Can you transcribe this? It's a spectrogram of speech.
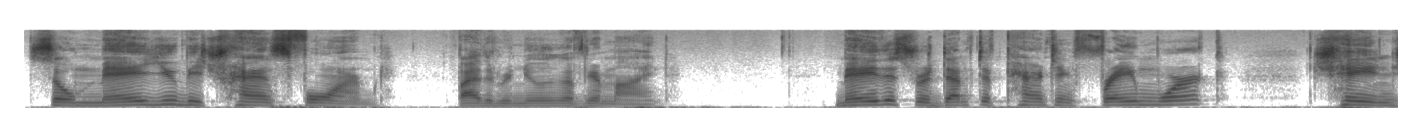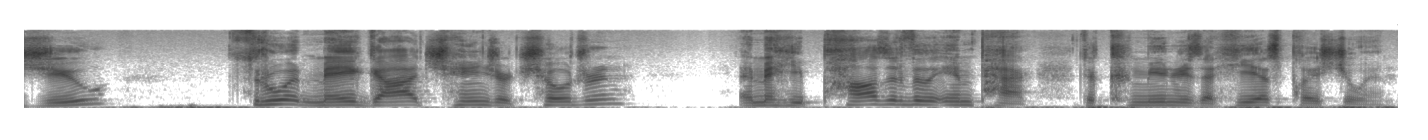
So may you be transformed by the renewing of your mind. May this redemptive parenting framework change you. Through it, may God change your children, and may He positively impact the communities that He has placed you in.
